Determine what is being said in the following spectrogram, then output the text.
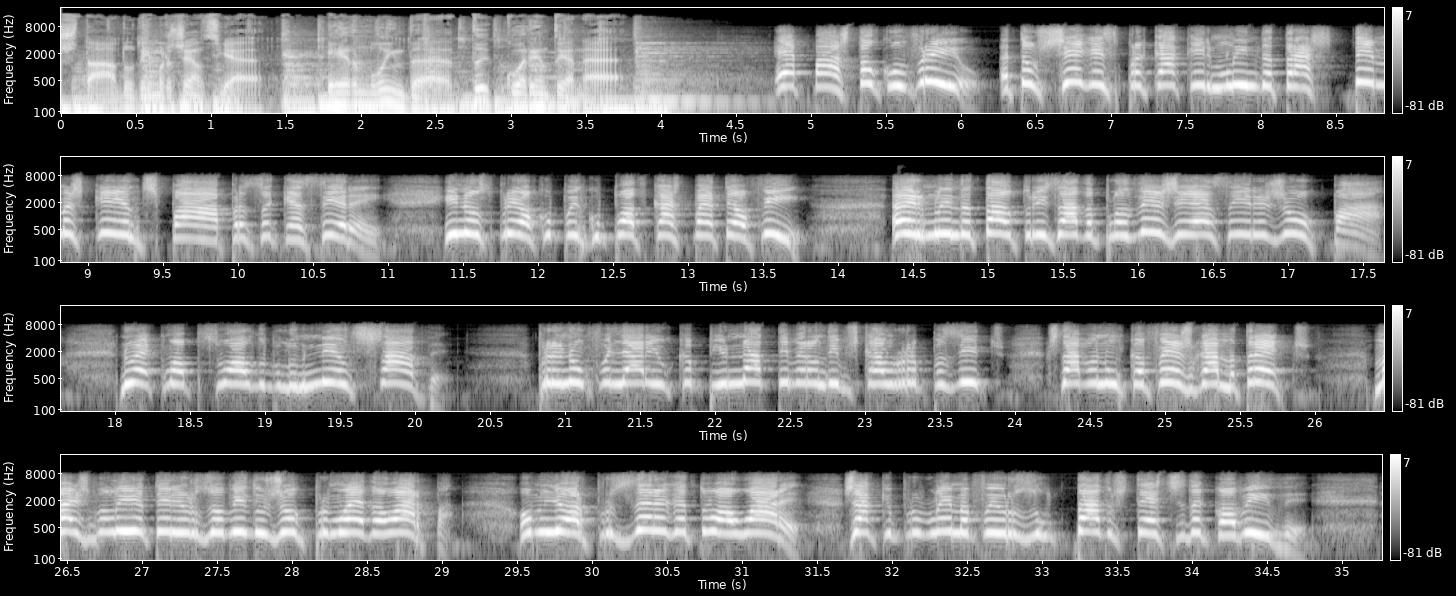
Estado de emergência. Ermelinda de quarentena. É pá, estão com frio! Então cheguem-se para cá que a Ermelinda traz temas quentes, pá, para se aquecerem. E não se preocupem que o podcast vai até ao fim. A Ermelinda está autorizada pela DGS a ir a jogo, pá. Não é como o pessoal do Belenenses sabe. Para não falharem o campeonato tiveram de ir buscar uns rapazitos que estavam num café a jogar matrecos. Mais valia terem resolvido o jogo por moeda ao ar, pá. Ou melhor, por zaragatou ao ar, já que o problema foi o resultado dos testes da Covid.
